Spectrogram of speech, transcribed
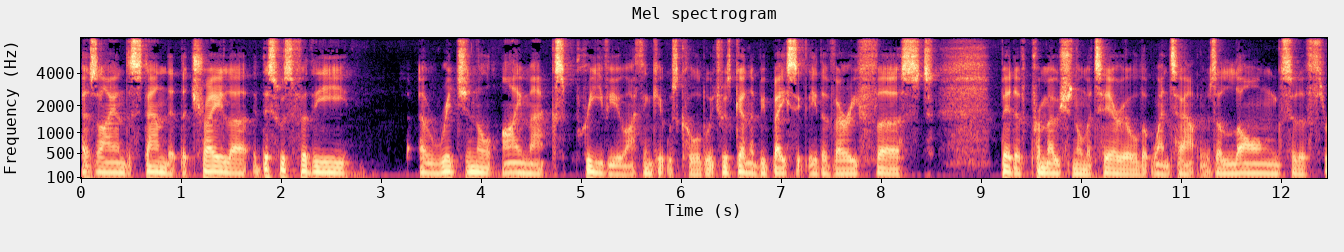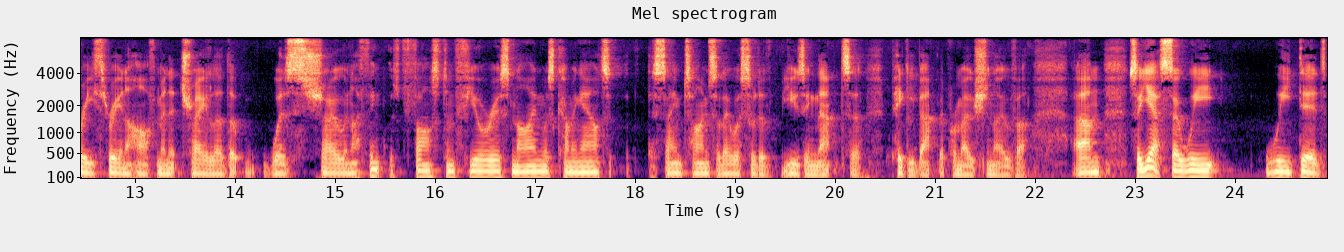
as I understand it, the trailer, this was for the original IMAX preview, I think it was called, which was going to be basically the very first bit of promotional material that went out. It was a long, sort of three, three and a half minute trailer that was shown. I think was Fast and Furious Nine was coming out at the same time, so they were sort of using that to piggyback the promotion over. Um, so yeah, so we we did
